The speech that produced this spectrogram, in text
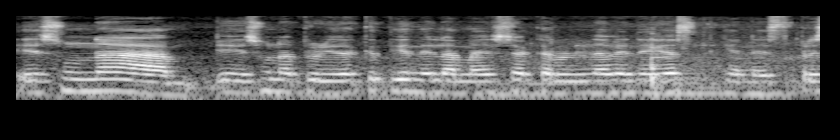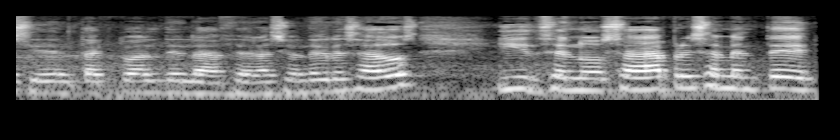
es una, es una prioridad que tiene la maestra Carolina Venegas, quien es presidenta actual de la Federación de Egresados, y se nos ha precisamente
